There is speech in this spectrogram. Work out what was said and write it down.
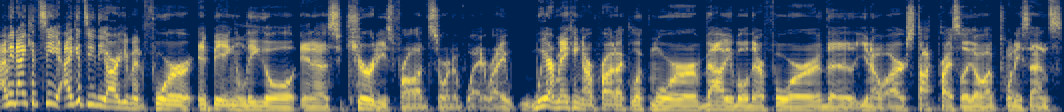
I mean, I could see I could see the argument for it being illegal in a securities fraud sort of way, right? We are making our product look more valuable, therefore the you know our stock price will go up twenty cents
